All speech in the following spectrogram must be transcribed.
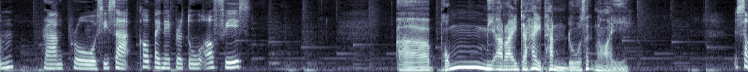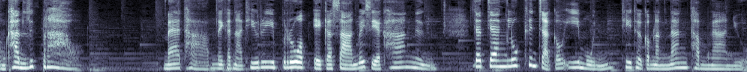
ม พลางโผล่ศีรษะเข้าไปในประตูออฟฟิศเอ่อ ผมมีอะไรจะให้ท่านดูสักหน่อยสำคัญหรือเปล่า แม่ถามในขณะที่รีบรวบเอกสารไว้เสียข้างหนึ่ง จะแจงลุกขึ้นจากเก้าอี้หมุนที่เธอกำลังนั่งทำงานอยู่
